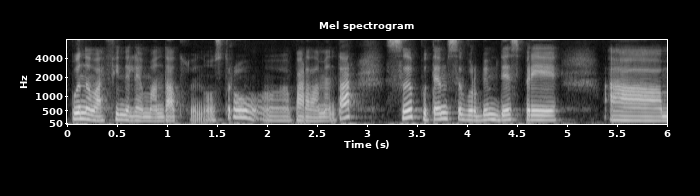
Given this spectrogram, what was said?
până la finele mandatului nostru uh, parlamentar să putem să vorbim despre uh,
